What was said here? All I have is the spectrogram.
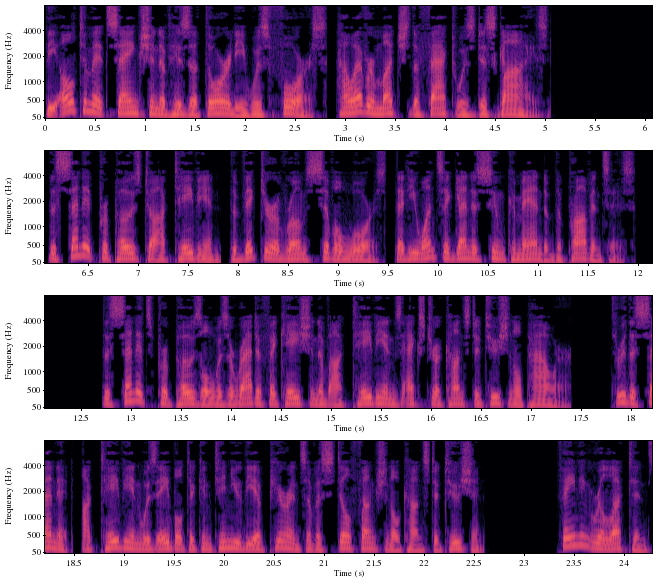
the ultimate sanction of his authority was force, however much the fact was disguised. The Senate proposed to Octavian, the victor of Rome's civil wars, that he once again assume command of the provinces. The Senate's proposal was a ratification of Octavian's extra-constitutional power. Through the Senate, Octavian was able to continue the appearance of a still functional constitution. Feigning reluctance,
